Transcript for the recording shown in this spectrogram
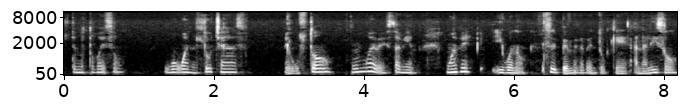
quitando todo eso, hubo buenas luchas, me gustó, un 9, está bien. 9 y bueno, es el primer evento que analizo.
